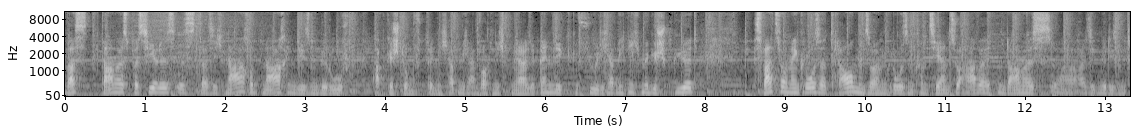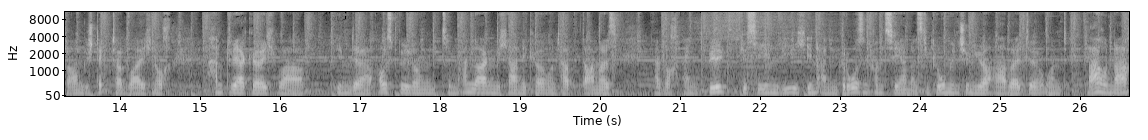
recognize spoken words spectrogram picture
Was damals passiert ist, ist, dass ich nach und nach in diesem Beruf abgestumpft bin. Ich habe mich einfach nicht mehr lebendig gefühlt, ich habe mich nicht mehr gespürt. Es war zwar mein großer Traum, in so einem großen Konzern zu arbeiten. Damals, äh, als ich mir diesen Traum gesteckt habe, war ich noch Handwerker. Ich war in der Ausbildung zum Anlagenmechaniker und habe damals einfach ein Bild gesehen, wie ich in einem großen Konzern als Diplomingenieur arbeite und nach und nach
